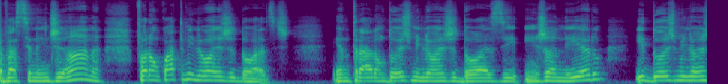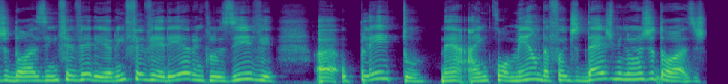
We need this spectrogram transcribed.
vacina indiana, foram 4 milhões de doses. Entraram 2 milhões de doses em janeiro e 2 milhões de doses em fevereiro. Em fevereiro, inclusive, uh, o pleito, né, a encomenda foi de 10 milhões de doses.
